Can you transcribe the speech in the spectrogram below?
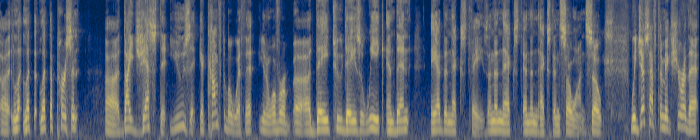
uh, let, let, the, let the person uh, digest it, use it, get comfortable with it, you know, over a, a day, two days a week, and then add the next phase and the next and the next and so on. So we just have to make sure that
